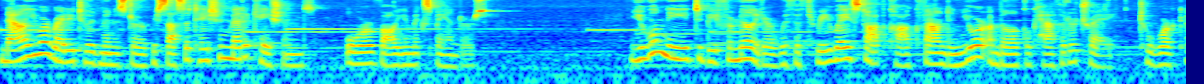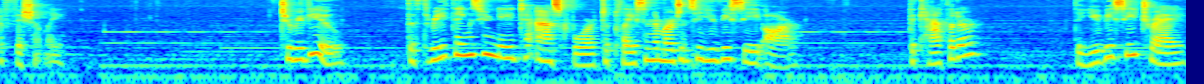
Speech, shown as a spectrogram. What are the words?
Now you are ready to administer resuscitation medications or volume expanders. You will need to be familiar with the three-way stopcock found in your umbilical catheter tray to work efficiently. To review, the three things you need to ask for to place an emergency UVC are the catheter, the UVC tray,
